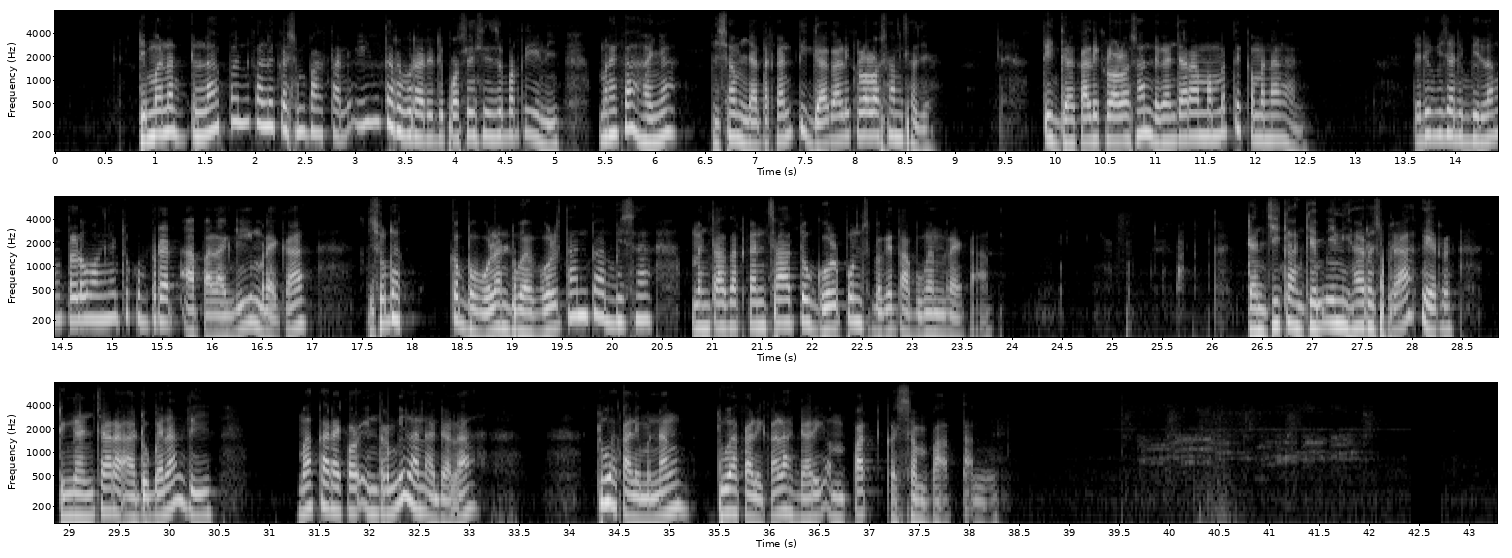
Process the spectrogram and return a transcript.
Di mana 8 kali kesempatan Inter berada di posisi seperti ini, mereka hanya bisa mencatatkan tiga kali kelolosan saja. Tiga kali kelolosan dengan cara memetik kemenangan. Jadi bisa dibilang peluangnya cukup berat apalagi mereka sudah kebobolan dua gol tanpa bisa mencatatkan satu gol pun sebagai tabungan mereka. Dan jika game ini harus berakhir dengan cara adu penalti, maka rekor Inter Milan adalah dua kali menang, dua kali kalah dari empat kesempatan.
